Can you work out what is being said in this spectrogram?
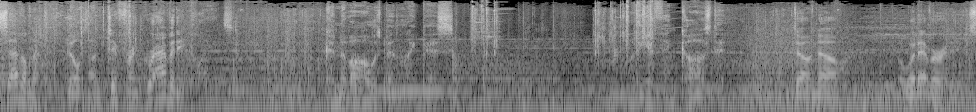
settlement is built on different gravity planes. Couldn't have always been like this. What do you think caused it? Don't know. But whatever it is,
